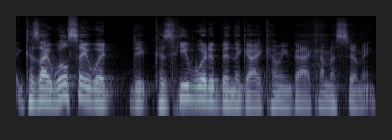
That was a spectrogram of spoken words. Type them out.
because I will say what because he would have been the guy coming back. I'm assuming.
